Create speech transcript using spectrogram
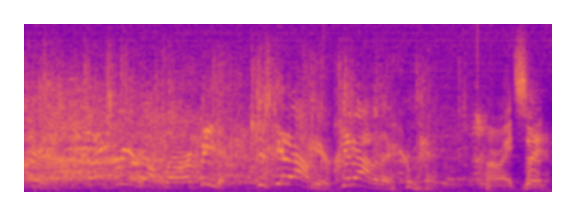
Okay, thanks for your help, Larry. Beat it. Just get out here. Get out of there, man. All right, sir. Man.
